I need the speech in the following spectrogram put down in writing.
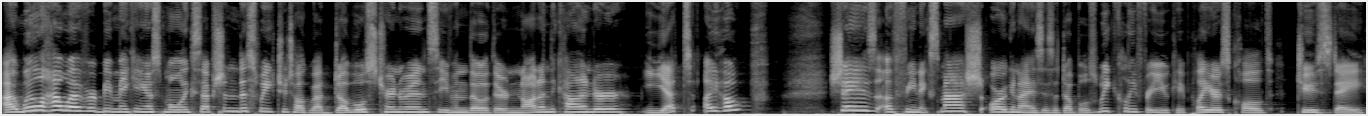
I will, however, be making a small exception this week to talk about doubles tournaments, even though they're not in the calendar yet, I hope. Shays of Phoenix Smash organizes a doubles weekly for UK players called Tuesday.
